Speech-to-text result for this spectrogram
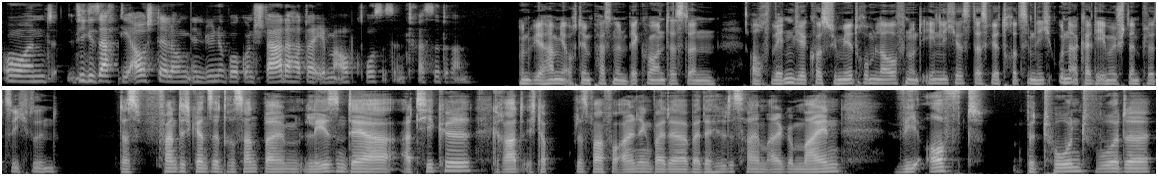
Und wie gesagt, die Ausstellung in Lüneburg und Stade hat da eben auch großes Interesse dran. Und wir haben ja auch den passenden Background, dass dann auch wenn wir kostümiert rumlaufen und ähnliches, dass wir trotzdem nicht unakademisch dann plötzlich sind. Das fand ich ganz interessant beim Lesen der Artikel. Gerade, ich glaube, das war vor allen Dingen bei der, bei der Hildesheim allgemein, wie oft betont wurde,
